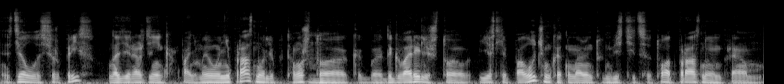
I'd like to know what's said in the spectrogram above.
сделала сюрприз на день рождения компании. Мы его не праздновали, потому что mm-hmm. как бы договорились, что если получим к этому моменту инвестиции, то отпразднуем прям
